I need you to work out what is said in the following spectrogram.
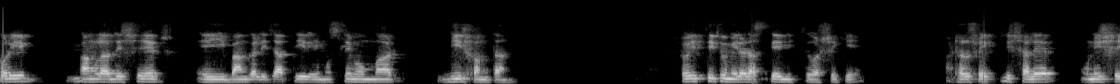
করি, বাংলাদেশের এই বাঙালি জাতির, এই মুসলিম উম্মার বীর সন্তান। শহীদ তিটু মিরের আজকে মৃত্যুবার্ষিকী। আঠারোশো একত্রিশ সালের উনিশে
